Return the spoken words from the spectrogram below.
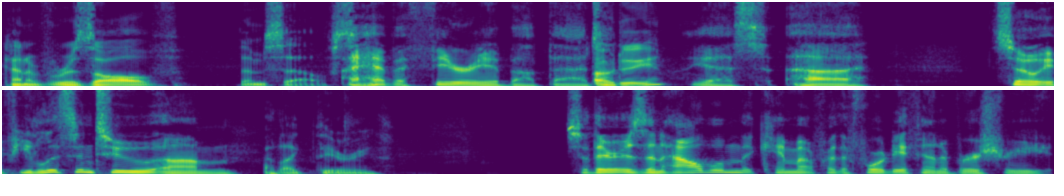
kind of resolve themselves. I have a theory about that. oh, do you? Yes. Uh, so if you listen to, um, I like theories. So there is an album that came out for the 40th anniversary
